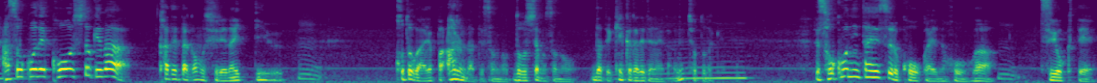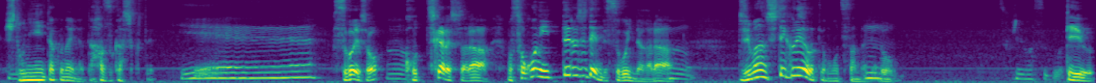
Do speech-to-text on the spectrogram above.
うん。あそこでこうしとけば勝てたかもしれないっていううん。ことがやっぱあるんだってそのどうしてもそのだって結果が出てないからねちょっとだけ。うんでそこに対する後悔の方がうん強くて人に言いたくないんだって恥ずかしくて。へえすごいでしょ、うん。こっちからしたらもうそこに行ってる時点ですごいんだから、うん。自慢してくれよって思ってたんだけど、うん。っそれはすごい。ていう。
